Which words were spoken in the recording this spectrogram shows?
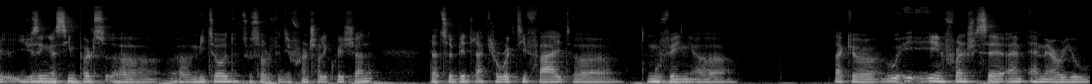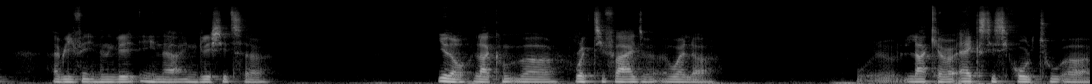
using a simple method to solve a differential equation. That's a bit like a rectified moving, like a, in French we say MRU. I believe in English, in English it's you know, like uh, rectified, well, like uh, x is equal to uh,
